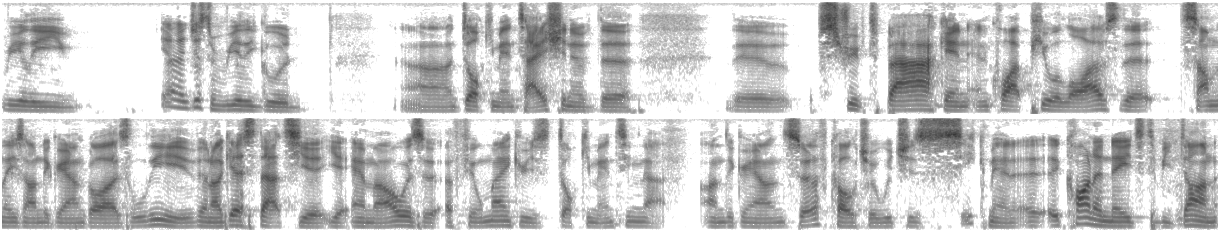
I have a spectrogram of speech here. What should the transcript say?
really, you know, just a really good uh, documentation of the the stripped back and, and quite pure lives that some of these underground guys live. And I guess that's your, your MO as a, a filmmaker is documenting that underground surf culture, which is sick, man. It, it kind of needs to be done.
